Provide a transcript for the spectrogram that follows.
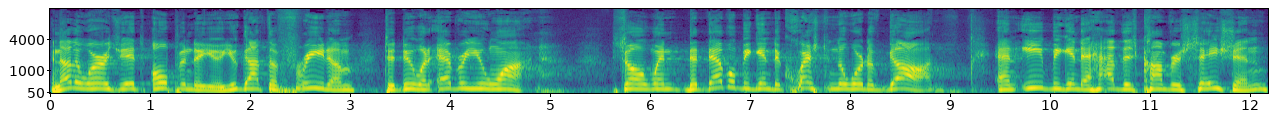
In other words, it's open to you. You got the freedom to do whatever you want. So when the devil began to question the word of God, and Eve began to have this conversation,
